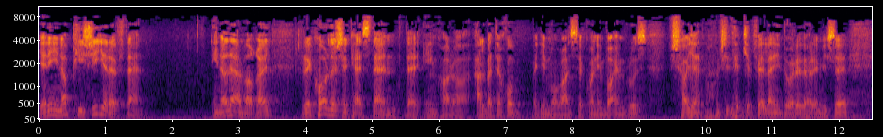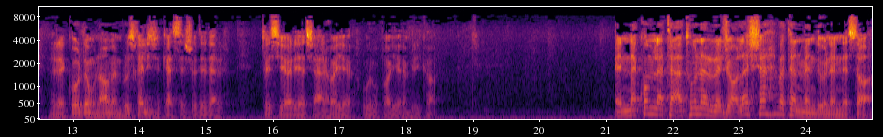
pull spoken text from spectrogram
یعنی اینا پیشی گرفتن. اینا در واقع رکورد شکستند در این کارا. البته خب بگیم مقایسه کنیم با امروز شاید موجوده که فعلا این دوره داره میشه. رکورد اونا هم امروز خیلی شکسته شده در بسیاری از شهرهای اروپای امریکا. انکم لتعتون الرجال شهوتا من دون النساء.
